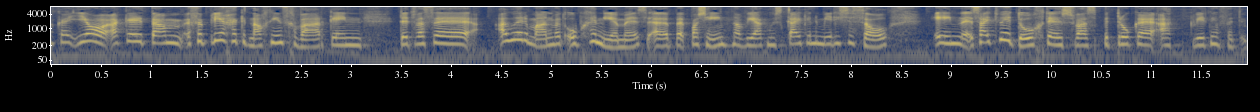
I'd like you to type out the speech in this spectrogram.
OK, ja, ek het um verpleeg ek het nagdiens gewerk en dit was 'n ouer man wat opgeneem is, 'n pasiënt na wie ek moes kyk in die mediese saal en sy twee dogters was betrokke. Ek weet nie of dit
